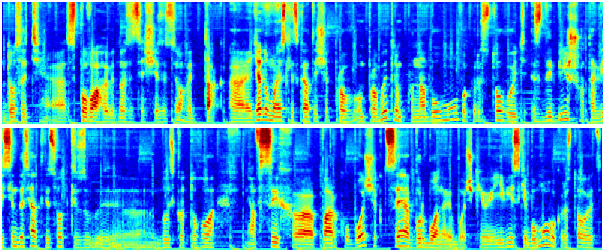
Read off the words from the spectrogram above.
досить е, з повагою відносяться ще до цього. Так, е, я думаю, слід сказати ще про про витримку. На Боуму використовують здебільшого там 80% е, близько того всіх парку бочок це бурбонові бочки. І віскі Боуму використовують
